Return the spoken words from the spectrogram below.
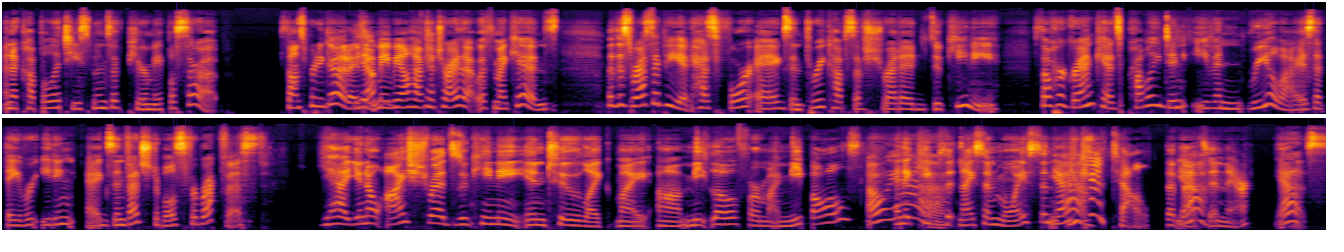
and a couple of teaspoons of pure maple syrup. Sounds pretty good. I Yep. think maybe I'll have to try that with my kids. But this recipe, it has four eggs and three cups of shredded zucchini. So her grandkids probably didn't even realize that they were eating eggs and vegetables for breakfast. Yeah, you know, I shred zucchini into like my uh, meatloaf or my meatballs. Oh, yeah. And it keeps it nice and moist. And Yeah. you can't tell that Yeah. that's in there. Yes.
